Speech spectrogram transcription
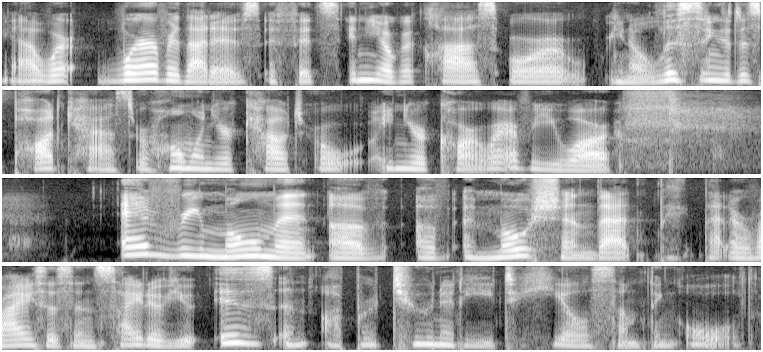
yeah where, wherever that is if it's in yoga class or you know listening to this podcast or home on your couch or in your car wherever you are every moment of, of emotion that, that arises inside of you is an opportunity to heal something old.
